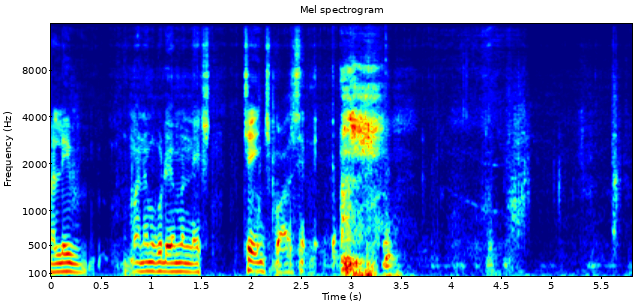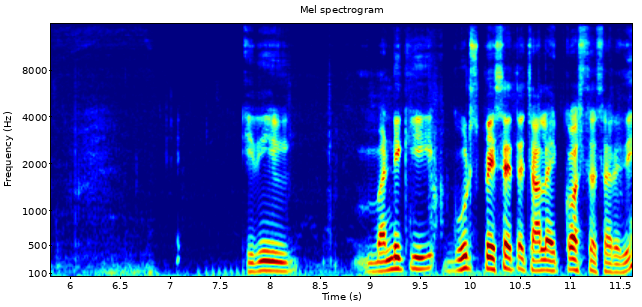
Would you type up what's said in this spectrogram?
మళ్ళీ మనం కూడా ఏమైనా నెక్స్ట్ చేయించుకోవాల్సింది. ఇది బండికి గూడ్ స్పేస్ అయితే చాలా ఎక్కువ వస్తుంది సార్ ఇది.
